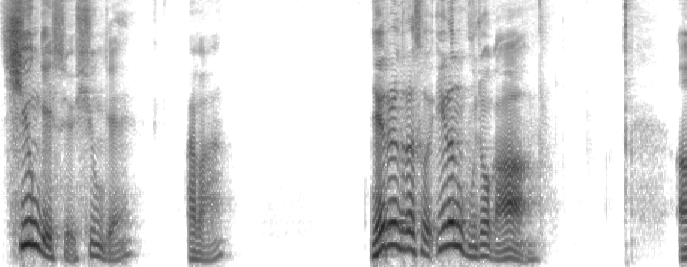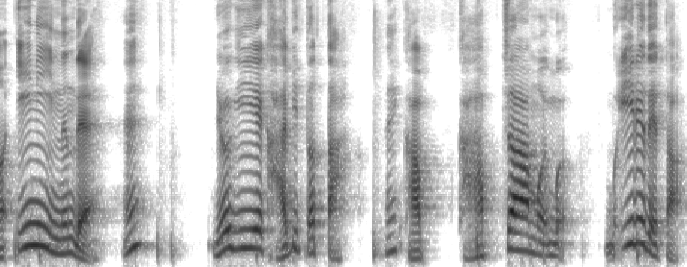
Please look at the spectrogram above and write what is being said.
쉬운 게 있어요. 쉬운 게. 봐봐. 예를 들어서 이런 구조가, 어, 인이 있는데, 에? 여기에 갑이 떴다. 에? 갑, 갑자, 뭐, 뭐, 뭐, 이래 됐다.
